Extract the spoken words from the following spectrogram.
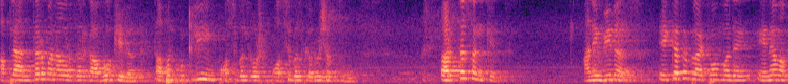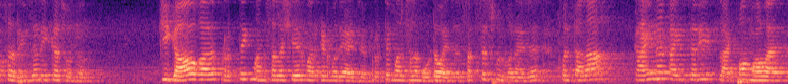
आपल्या अंतर्मनावर जर काबू केलं तर आपण कुठलीही इम्पॉसिबल गोष्ट पॉसिबल करू शकतो. अर्थसंकेत आणि विनर्स एकत्र प्लॅटफॉर्ममध्ये येण्यामागचं रिझन एकच होतं की गावोगाव प्रत्येक माणसाला शेअर मार्केटमध्ये यायचं आहे प्रत्येक माणसाला मोठं व्हायचं आहे सक्सेसफुल बनायचं आहे पण त्याला काही ना काहीतरी प्लॅटफॉर्म हवा आहे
